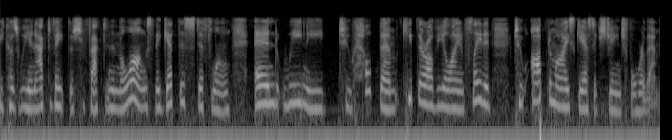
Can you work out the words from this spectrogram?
because we inactivate the surfactant in the lungs, they get this stiff lung, and we need to help them keep their alveoli inflated to optimize gas exchange for them.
